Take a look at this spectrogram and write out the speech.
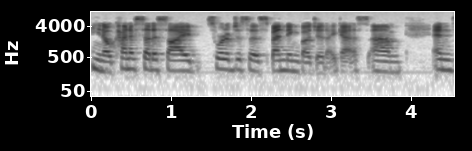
you know, kind of set aside sort of just a spending budget, I guess. Um, and,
